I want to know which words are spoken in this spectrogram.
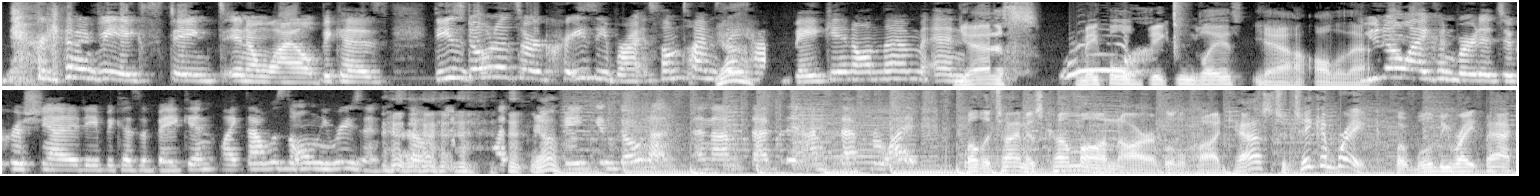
They're gonna be extinct in a while because these donuts are crazy, Brian. Sometimes Yeah. they have bacon on them, and Yes. Woo! Maple bacon glazed. Yeah, all of that. you know I converted to Christianity because of bacon. Like that was the only reason. So Yeah. bacon donuts, and I'm that's it. I'm set for life. Well, the time has come on our little podcast to take a break, but we'll be right back.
